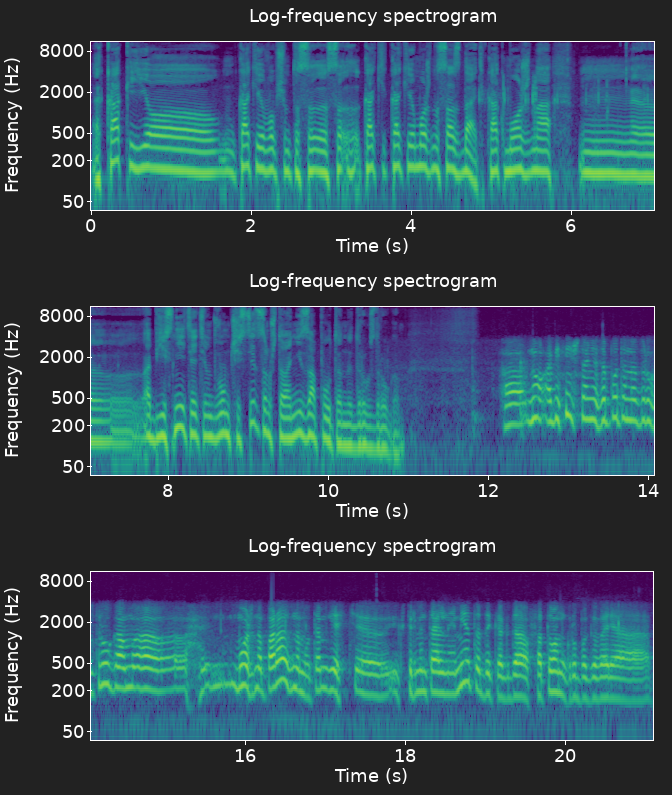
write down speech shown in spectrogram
Э, как ее, как ее, в общем-то, со, со, как, как ее можно создать? Как можно э, объяснить этим двум частицам, что они запутаны друг с другом? А, ну, объяснить, что они запутаны друг с другом, а, можно по-разному. Там есть э, экспериментальные методы, когда фотон, грубо говоря,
